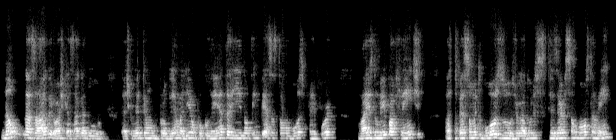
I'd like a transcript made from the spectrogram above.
não na zaga, eu acho que a zaga do Atlético Mineiro tem um problema ali, é um pouco lenta e não tem peças tão boas para repor, mas do meio para frente as peças são muito boas, os jogadores reservas são bons também,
